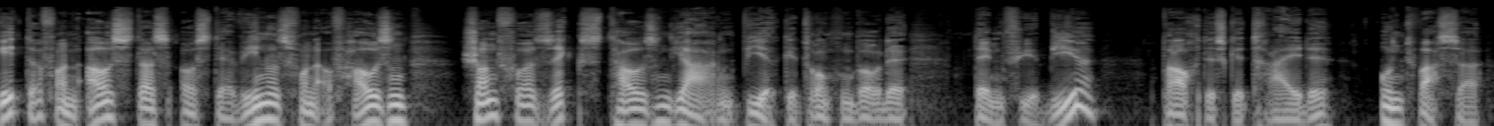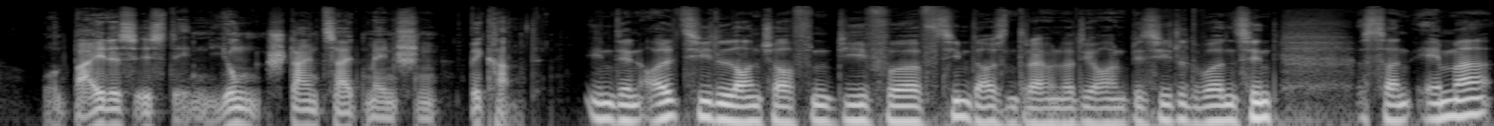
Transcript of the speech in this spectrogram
geht davon aus, dass aus der Venus von Aufhausen schon vor 6000 Jahren Bier getrunken wurde, denn für Bier braucht es Getreide und Wasser, und beides ist den Jungsteinzeitmenschen bekannt. In den Altsiedellandschaften, die vor 7300 Jahren besiedelt worden sind, sind immer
